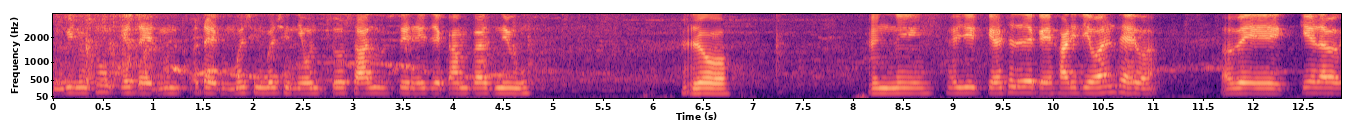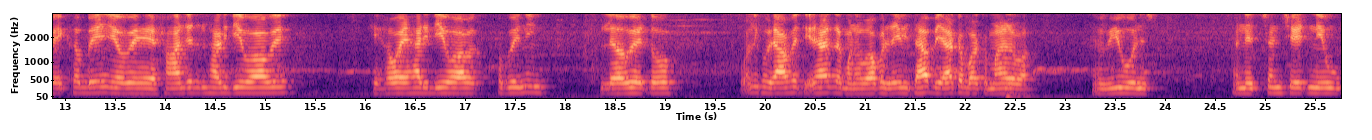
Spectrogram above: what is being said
બીજું શું કહેતા અત્યારે મશીન બશીન એવું તો સારું છે ને જે કામકાજ એવું જો અને હજી કે છે કે સાડી દેવા નથી આવ્યા. હવે કેર આવે કંઈ ખબર નહીં, હવે સાંજે તો સાડી દેવા આવે. કે હવાઈ સાડી દેવા આવે ખબર નહીં. એટલે હવે તો કોની ખબર, આવે તે રાતે, પણ હવે આપણે લેવી ધાબે આટો બાટો મારવા. વ્યૂ અને સનસેટ ને એવું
